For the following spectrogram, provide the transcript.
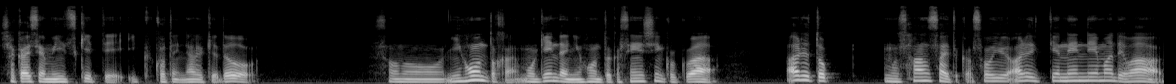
社会性を身につけていくことになるけどその日本とかもう現代日本とか先進国はあるともう3歳とかそういうある一定年齢までは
